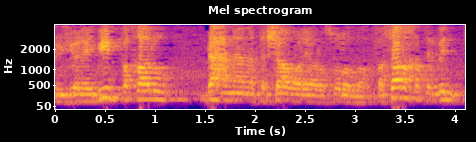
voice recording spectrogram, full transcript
لجليبيب فقالوا دعنا نتشاور يا رسول الله. فصرخت البنت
